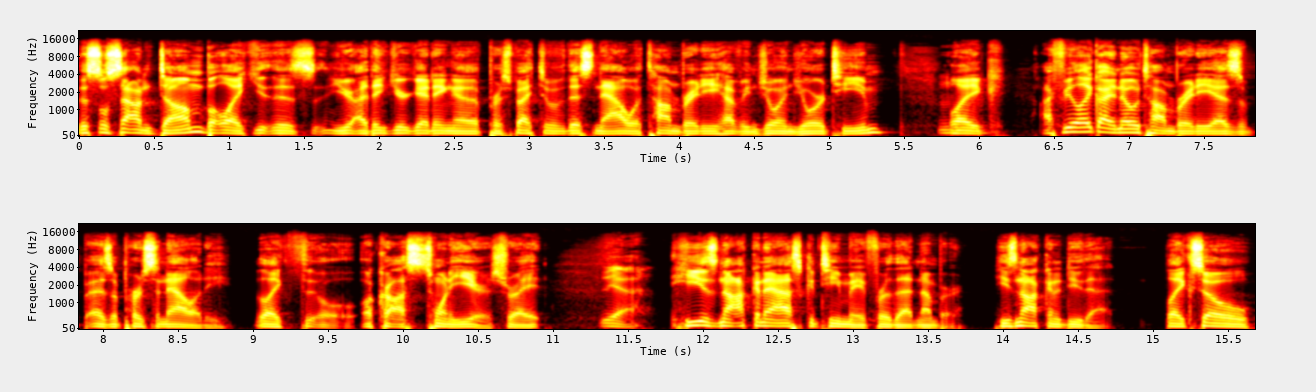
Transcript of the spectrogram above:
this will sound dumb, but like this, you I think you're getting a perspective of this now with Tom Brady having joined your team. Mm-hmm. Like, I feel like I know Tom Brady as a, as a personality, like th- across 20 years, right? Yeah. He is not going to ask a teammate for that number. He's not going to do that. Like, so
